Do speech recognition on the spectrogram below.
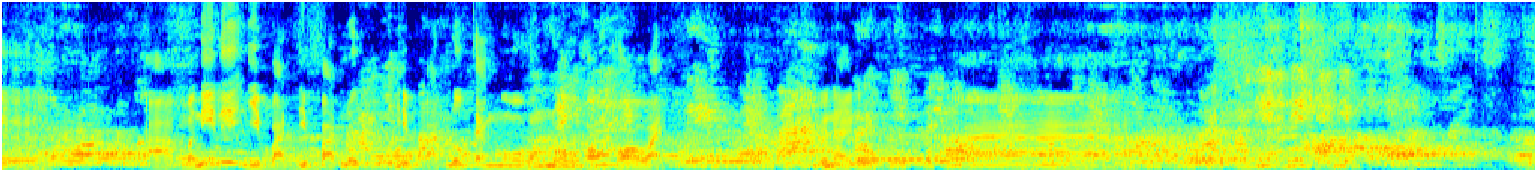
อ อ่ามานี่นี่หยิบบัตรหยิบบัตรลูกหยิบบัตรลูกแตงโมของหนูของคอไว้อยู่ไหนลูกหยิบเลยลูกอ่าอันนี้อันนี้เดี๋ยวหยิบตรงนี้เออ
